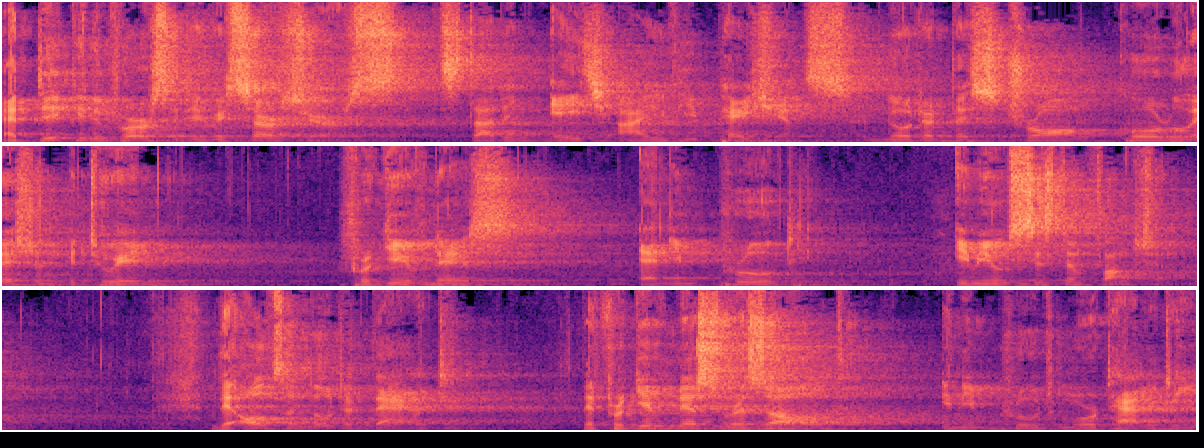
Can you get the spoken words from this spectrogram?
At Duke University, researchers studying HIV patients noted the strong correlation between forgiveness and improved immune system function. They also noted that the forgiveness result in improved mortality,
